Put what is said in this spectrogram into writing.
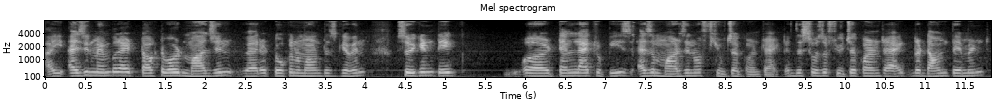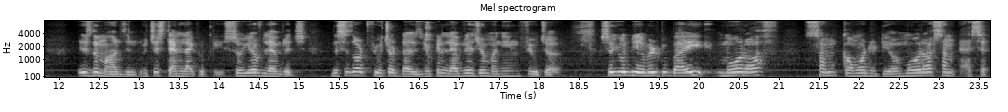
I, as you remember i talked about margin where a token amount is given. So you can take uh, 10 lakh rupees as a margin of future contract. If this was a future contract the down payment is the margin which is 10 lakh rupees. So you have leverage. This is what future does. You can leverage your money in future. So you will be able to buy more of some commodity or more of some asset.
